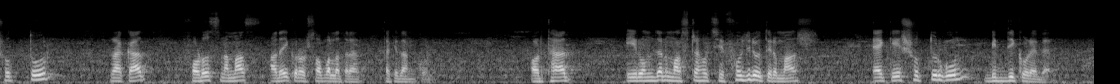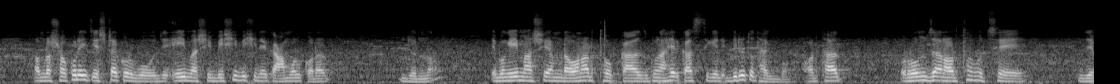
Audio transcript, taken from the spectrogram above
সত্তর রাকাত ফরজ নামাজ আদায় করার সব আল্লাহ তালা তাকে দান করে অর্থাৎ এই রমজান মাসটা হচ্ছে ফজরতের মাস, একে সত্তর গুণ বৃদ্ধি করে দেয়। তো আমরা সকলেই চেষ্টা করব যে এই মাসে বেশি বেশি নেক আমল করার জন্য এবং এই মাসে আমরা অনার্থক কাজ, গুনাহের কাছ থেকে বিরত থাকব। অর্থাৎ রমজান অর্থ হচ্ছে যে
